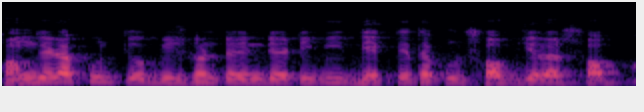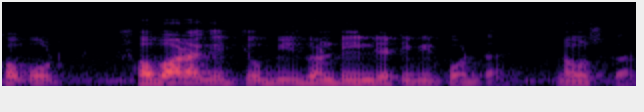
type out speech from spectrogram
সঙ্গে রাখুন চব্বিশ ঘণ্টা ইন্ডিয়া টিভি দেখতে থাকুন সব জেলার সব খবর সবার আগে চব্বিশ ঘণ্টা ইন্ডিয়া টিভির পর্দায়। নমস্কার।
